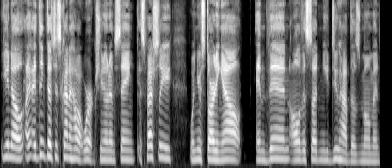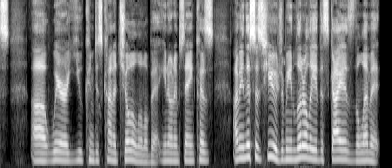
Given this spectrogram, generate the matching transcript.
you know, I, I think that's just kind of how it works. You know what I'm saying? Especially when you're starting out and then all of a sudden you do have those moments uh, where you can just kind of chill a little bit. You know what I'm saying? Because I mean, this is huge. I mean, literally, the sky is the limit.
